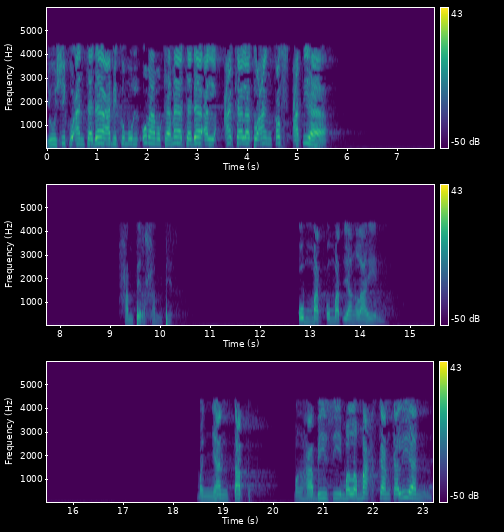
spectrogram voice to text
yushiku an tada'a bikumul umamu kama tada'al akalatu an qas'atiha. Hampir-hampir. Umat-umat yang lain. Menyantap, menghabisi, melemahkan kalian.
